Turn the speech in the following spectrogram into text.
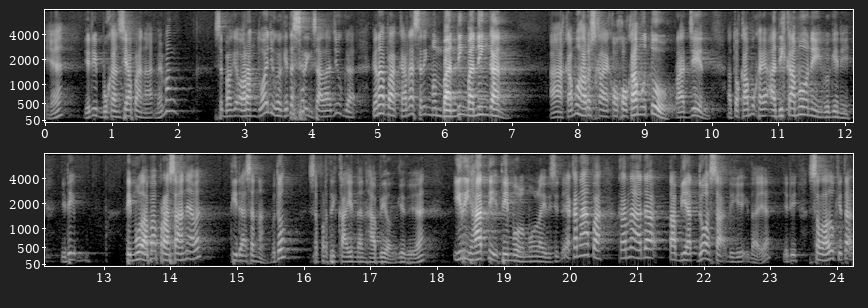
Ya, jadi bukan siapa. Nah, memang sebagai orang tua juga kita sering salah juga. Kenapa? Karena sering membanding-bandingkan. Ah, kamu harus kayak koko kamu tuh, rajin. Atau kamu kayak adik kamu nih, begini. Jadi timbul apa perasaannya apa? Tidak senang, betul? Seperti Kain dan Habil gitu ya iri hati timbul mulai di situ. Ya kenapa? Karena ada tabiat dosa di kita ya. Jadi selalu kita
